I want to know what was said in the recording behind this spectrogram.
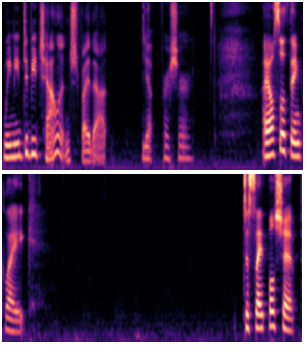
We need to be challenged by that. Yep, for sure. I also think like discipleship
